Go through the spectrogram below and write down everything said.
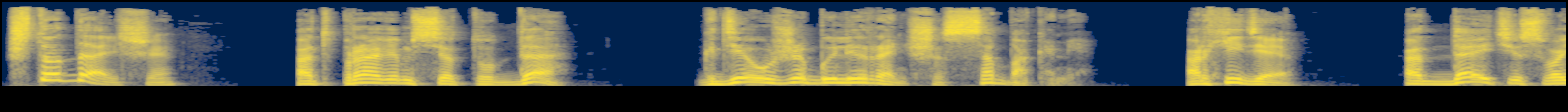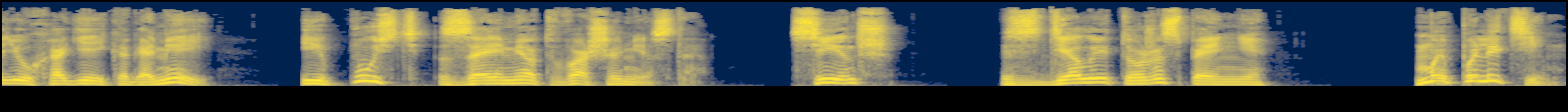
«Что дальше?» «Отправимся туда, где уже были раньше с собаками. Орхидея, отдайте свою Хагей Кагамей, и пусть займет ваше место. Синдж, сделай тоже с Пенни. Мы полетим.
